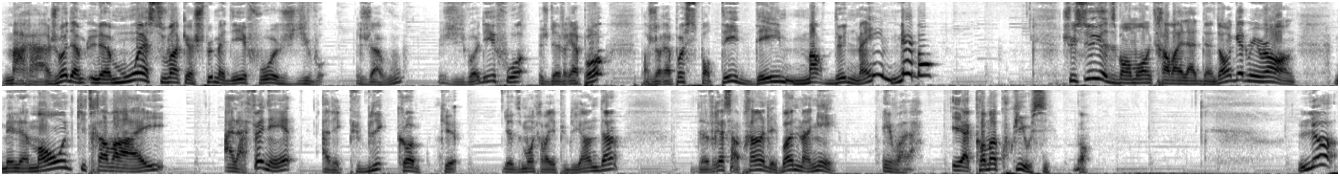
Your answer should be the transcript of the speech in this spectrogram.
Mara, je vais le moins souvent que je peux, mais des fois, j'y vais. J'avoue, j'y vais des fois. Je devrais pas, parce que j'aurais pas supporté des mordeux de même, mais bon. Je suis sûr qu'il y a du bon monde qui travaille là-dedans. Don't get me wrong. Mais le monde qui travaille à la fenêtre, avec public, comme que il y a du monde qui travaille public en dedans, devrait s'apprendre les bonnes manières. Et voilà. Et à comment cookie aussi. Là,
